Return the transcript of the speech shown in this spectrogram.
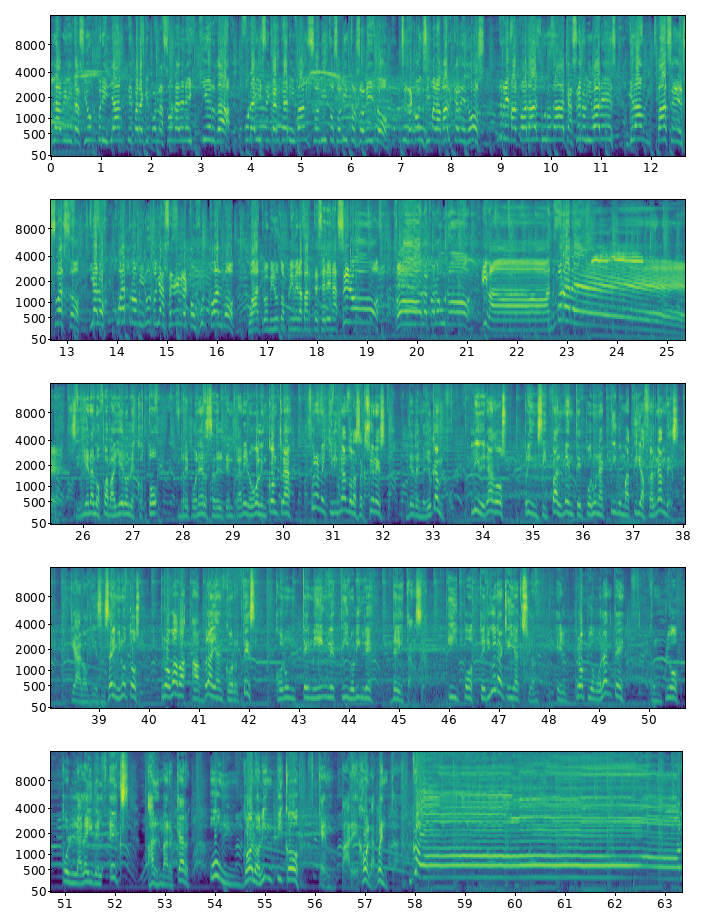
La habilitación brillante para que por la zona de la izquierda, por ahí se cargara Iván solito, solito, solito. Se sacó encima la marca de dos. Remató al ángulo, nada hacer Olivares. Gran pase de Suazo. Y a los cuatro minutos ya celebra el conjunto Albo. Cuatro minutos, primera parte, Serena, cero. Colo, Colo, uno. Iván Morales. Bien a los papayeros les costó reponerse del tempranero gol en contra, fueron equilibrando las acciones desde el mediocampo, liderados principalmente por un activo Matías Fernández, que a los 16 minutos probaba a Brian Cortés con un temible tiro libre de distancia. Y posterior a aquella acción, el propio volante cumplió con la ley del ex al marcar un gol olímpico que emparejó la cuenta. ¡Gol!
